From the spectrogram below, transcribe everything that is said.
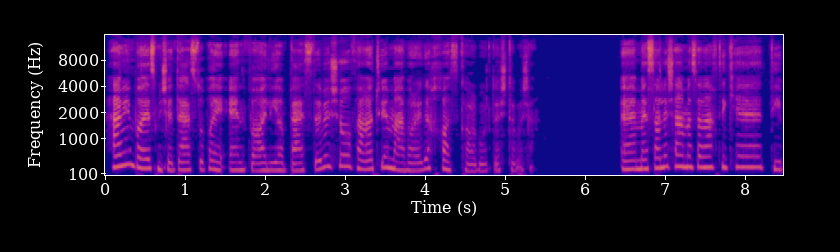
همین باعث میشه دست و پای انفعالی بسته بشه و فقط توی موارد خاص کاربرد داشته باشن. مثالش هم مثل وقتی که دیپ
